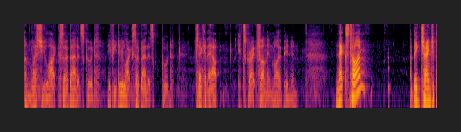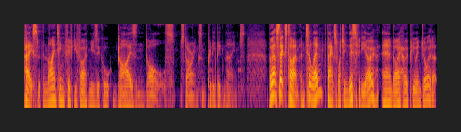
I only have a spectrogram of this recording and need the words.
unless you like So Bad It's Good. If you do like So Bad It's Good, check it out. It's great fun, in my opinion. Next time, a big change of pace with the 1955 musical Guys and Dolls, starring some pretty big names. But that's next time. Until then, thanks for watching this video, and I hope you enjoyed it.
